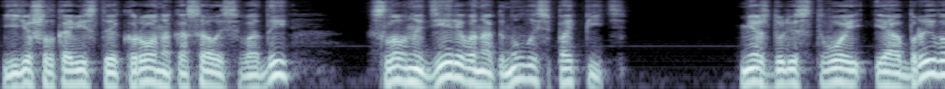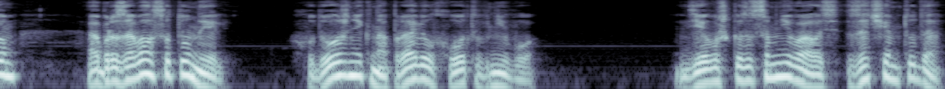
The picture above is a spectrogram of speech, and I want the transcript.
Ее шелковистая крона касалась воды, словно дерево нагнулось попить. Между листвой и обрывом образовался туннель. Художник направил ход в него. Девушка засомневалась, зачем туда?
